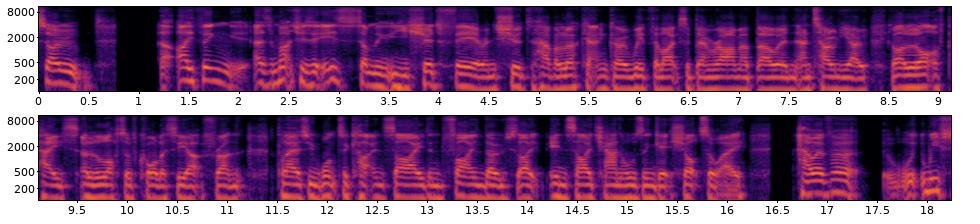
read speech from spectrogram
So I think as much as it is something you should fear and should have a look at and go with the likes of Ben Benrahma, Bowen, Antonio, got a lot of pace, a lot of quality up front. Players who want to cut inside and find those like inside channels and get shots away. However, we've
